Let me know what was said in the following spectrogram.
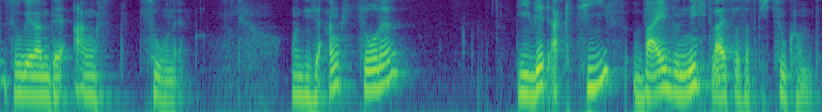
sogenannte Angstzone. Und diese Angstzone, die wird aktiv, weil du nicht weißt, was auf dich zukommt.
